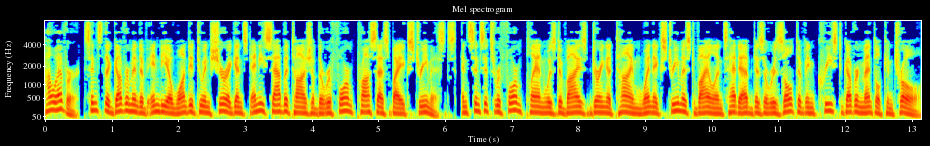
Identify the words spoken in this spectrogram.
However, since the Government of India wanted to ensure against any sabotage of the reform process by extremists, and since its reform plan was devised during a time when extremist violence had ebbed as a result of increased governmental control,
